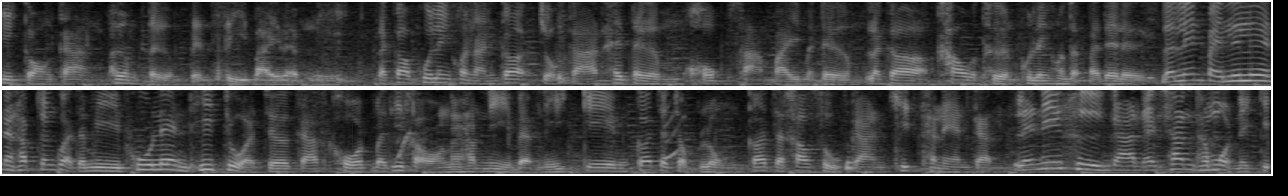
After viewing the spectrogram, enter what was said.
ที่กองกลางเพิ่มเติมเป็น 4 ใบแบบนี้ แล้วก็ผู้เล่นคนนั้นก็จกการ์ดให้เติมครบ 3 ใบเหมือนเดิม แล้วก็เข้าเทิร์นผู้เล่นคนต่อไปได้เลย แล้วเล่นไปเรื่อยๆนะครับจนกว่าจะมีผู้เล่นที่จั่วเจอการ์ดโค้ดใบที่สองนะครับนี่แบบนี้เกมก็จะจบลงก็จะเข้าสู่การคิดคะแนนกัน และนี่คือการแอคชั่นทั้งหมดในเก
